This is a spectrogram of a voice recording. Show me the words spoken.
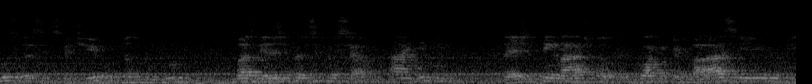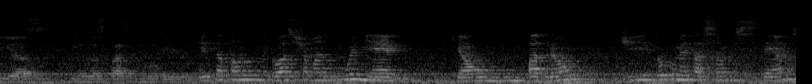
fluxo, esse descritivo, tanto do fluxo, com base nele a gente faz o sequencial. Ah, entendi. Daí a gente tem lá, tipo, a gente coloca a interface e, e as, tem as classes ele está falando de um negócio chamado UML, que é um, um padrão de documentação de sistemas,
